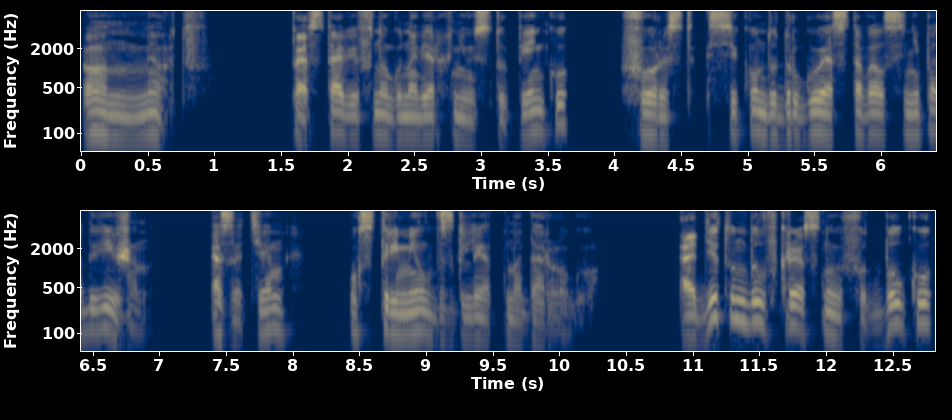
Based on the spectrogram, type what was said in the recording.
Он мертв. Поставив ногу на верхнюю ступеньку, Форест секунду-другую оставался неподвижен, а затем устремил взгляд на дорогу. Одет он был в красную футболку,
